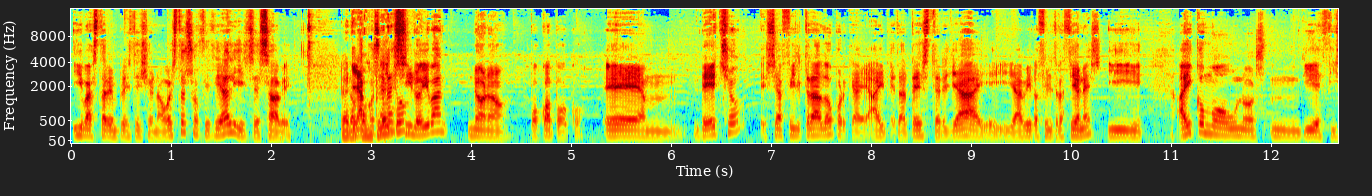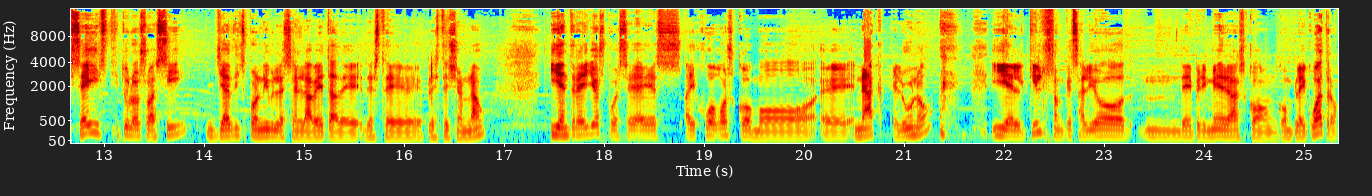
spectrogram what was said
iba a estar en PlayStation Now. Esto es oficial y se sabe. Pero la cosa era si lo iban. No, no, poco a poco. Eh, de hecho, se ha filtrado, porque hay, beta tester ya y, y ha habido filtraciones, y hay como unos mm, 16 títulos o así ya disponibles en la beta de, de este PlayStation Now. Y entre ellos, pues es, hay juegos como eh, Knack, el 1, y el Killzone, que salió mm, de primeras con, con Play 4.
